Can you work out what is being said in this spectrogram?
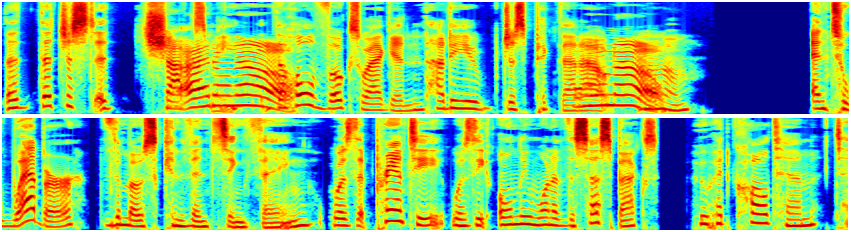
That that just it shocks I don't me. know. The whole Volkswagen. How do you just pick that out? I out? don't know. And to Weber, the most convincing thing was that Prante was the only one of the suspects who had called him to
